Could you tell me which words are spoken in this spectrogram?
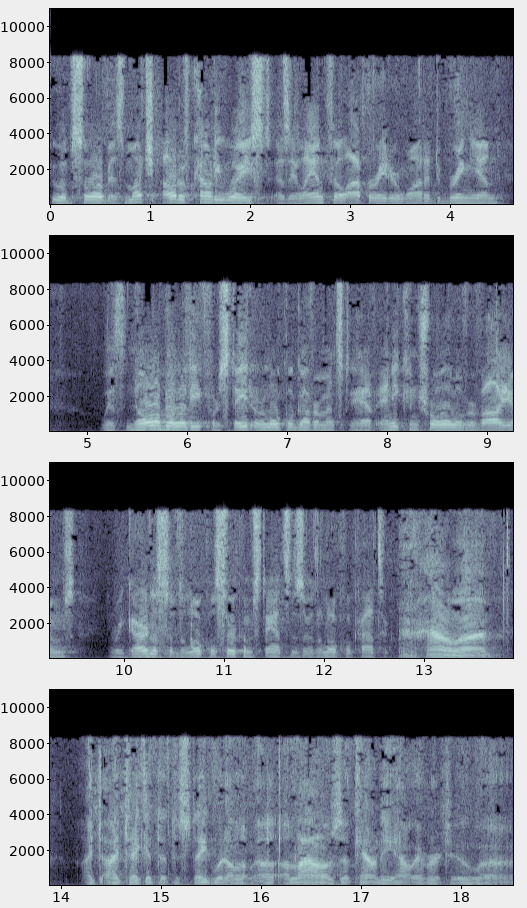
to absorb as much out of county waste as a landfill operator wanted to bring in with no ability for state or local governments to have any control over volumes, regardless of the local circumstances or the local consequences. How uh, I, I, take it that the state would al- uh, allows a county, however, to uh,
